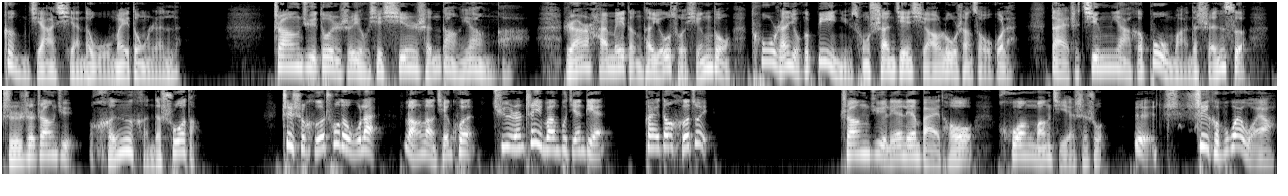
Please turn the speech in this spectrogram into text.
更加显得妩媚动人了。张炬顿时有些心神荡漾啊！然而还没等他有所行动，突然有个婢女从山间小路上走过来，带着惊讶和不满的神色，指着张巨狠狠的说道：“这是何处的无赖，朗朗乾坤，居然这般不检点，该当何罪？”张巨连连摆头，慌忙解释说。这这可不怪我呀，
